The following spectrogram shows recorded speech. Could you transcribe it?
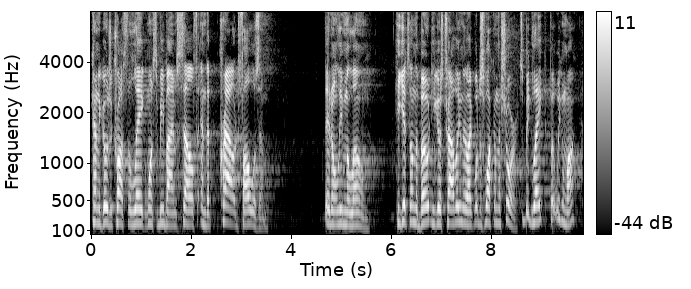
kind of goes across the lake, wants to be by himself, and the crowd follows him. They don't leave him alone. He gets on the boat, he goes traveling, they're like, we'll just walk on the shore. It's a big lake, but we can walk.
